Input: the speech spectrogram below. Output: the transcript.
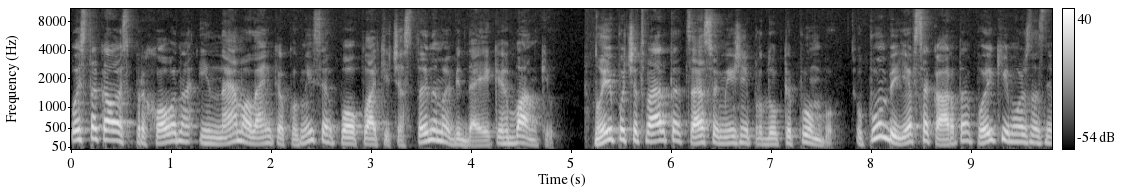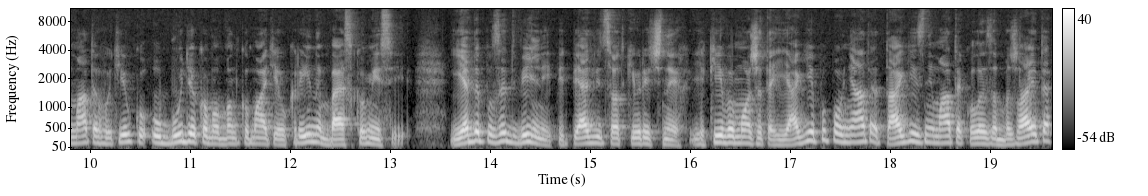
Ось така ось прихована і немаленька комісія по оплаті частинами від деяких банків. Ну і по-четверте, це суміжні продукти Пумбу. У Пумбі є вся карта, по якій можна знімати готівку у будь-якому банкоматі України без комісії. Є депозит вільний під 5% річних, який ви можете як її поповняти, так і знімати, коли забажаєте,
